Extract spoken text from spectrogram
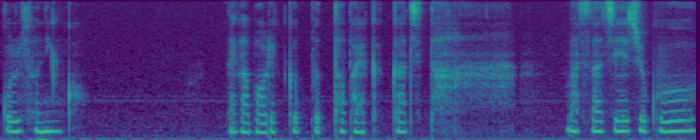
꿀손인 거. 내가 머리끝부터 발끝까지 다 마사지 해주고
